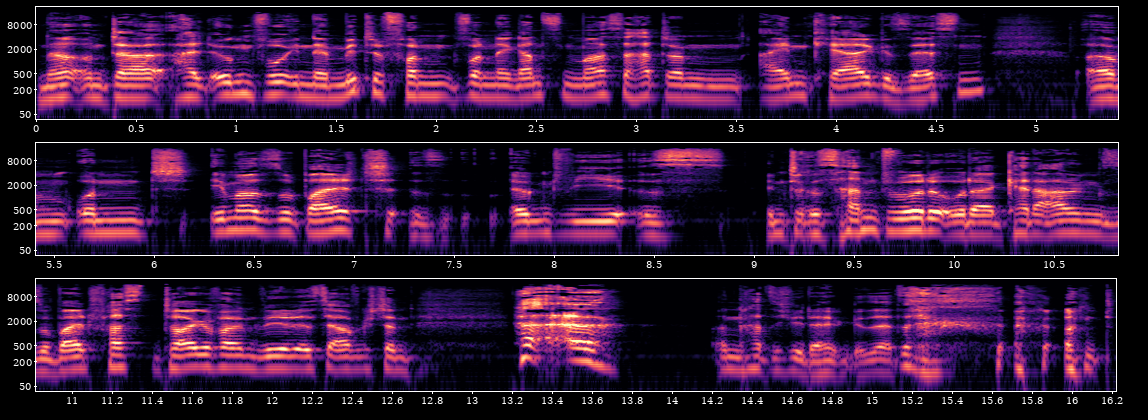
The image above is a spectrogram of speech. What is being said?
ne? Und da halt irgendwo in der Mitte von von der ganzen Masse hat dann ein Kerl gesessen ähm, und immer sobald irgendwie es interessant wurde oder keine Ahnung, sobald fast ein Tor gefallen wäre, ist er aufgestanden und hat sich wieder hingesetzt. und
